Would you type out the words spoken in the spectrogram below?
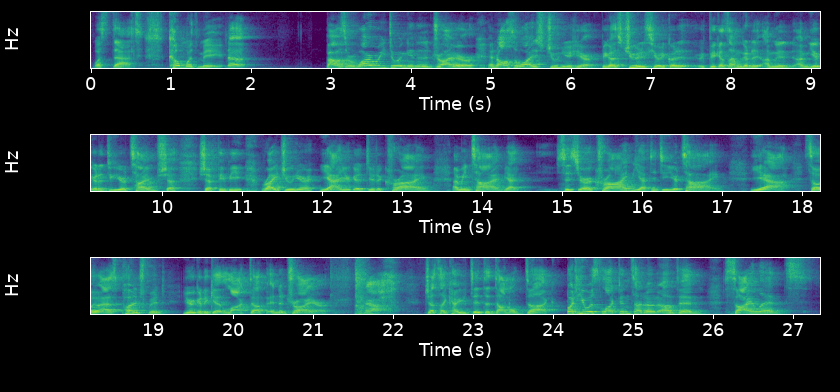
What's that? Come with me. Uh, Bowser, why are we doing it in a dryer? And also, why is Junior here? Because Junior's here. Gonna, because I'm gonna, I'm gonna, I'm, you're gonna do your time, Chef, Chef PP. Right, Junior? Yeah, you're gonna do the crime. I mean, time. Yeah. Since you're a crime, you have to do your time. Yeah. So as punishment, you're gonna get locked up in the dryer. Ugh. Just like how you did to Donald Duck, but he was locked inside an oven. Silence.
